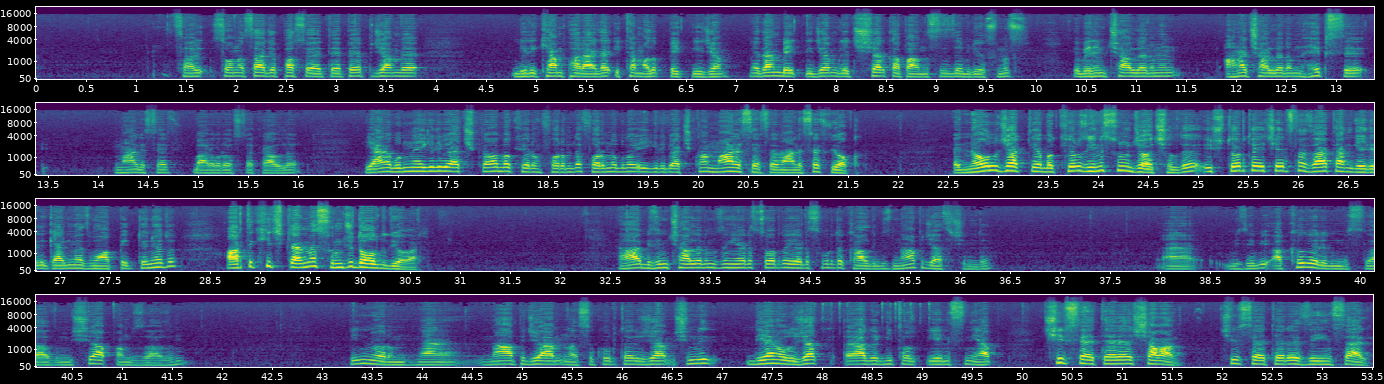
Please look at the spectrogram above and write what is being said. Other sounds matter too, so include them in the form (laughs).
Sa- Sonra sadece paso ETP yapacağım ve biriken parayla item alıp bekleyeceğim. Neden bekleyeceğim? Geçişler kapandı siz de biliyorsunuz. Ve benim çarlarımın, ana çarlarımın hepsi maalesef Barbaros'ta kaldı. Yani bununla ilgili bir açıklama bakıyorum forumda. Forumda buna ilgili bir açıklama maalesef ve maalesef yok. E ne olacak diye bakıyoruz. Yeni sunucu açıldı. 3-4 ay içerisinde zaten gelir gelmez muhabbet dönüyordu. Artık hiç gelmez sunucu doldu diyorlar. Ya bizim çarlarımızın yarısı orada yarısı burada kaldı. Biz ne yapacağız şimdi? Yani bize bir akıl verilmesi lazım. Bir şey yapmamız lazım. Bilmiyorum yani ne yapacağım, nasıl kurtaracağım. Şimdi diyen olacak, "E, aga git o yenisini yap. Çift STR şaman, çift STR zihinsel,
